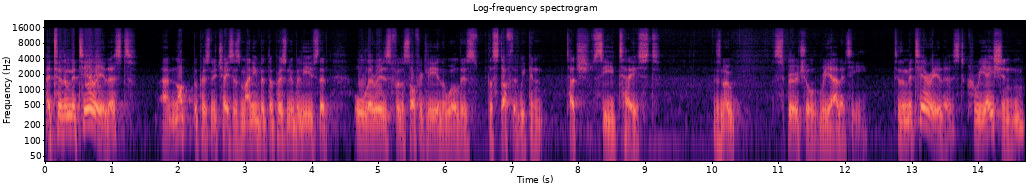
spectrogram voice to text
Uh, to the materialist, Uh, not the person who chases money, but the person who believes that all there is philosophically in the world is the stuff that we can touch, see, taste. There's no spiritual reality. To the materialist, creation,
